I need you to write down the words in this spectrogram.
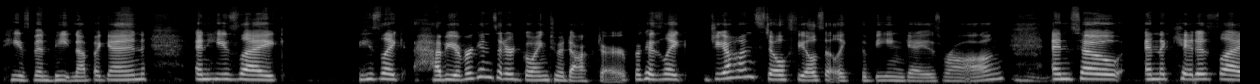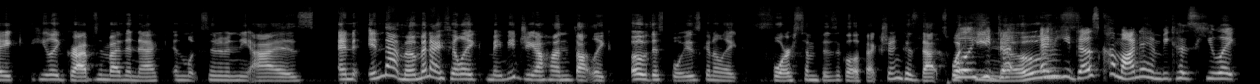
he's been beaten up again and he's like he's like have you ever considered going to a doctor? Because like Jiahan still feels that like the being gay is wrong. Mm-hmm. And so and the kid is like he like grabs him by the neck and looks at him in the eyes. And in that moment i feel like maybe Jiahan thought like oh this boy is gonna like force some physical affection because that's what he, do- knows and he does come on to him because he like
